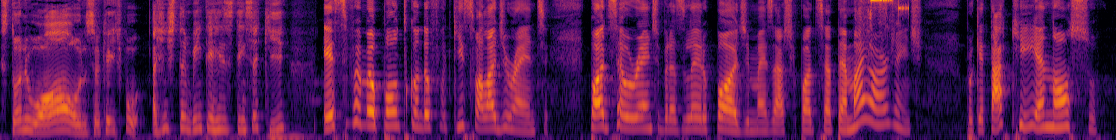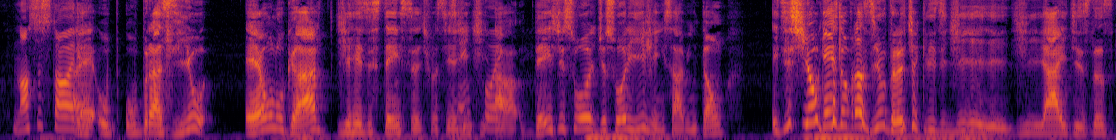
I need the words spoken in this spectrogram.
Stonewall, não sei o que, tipo, a gente também tem resistência aqui. Esse foi meu ponto quando eu quis falar de rant. Pode ser o rant brasileiro? Pode, mas acho que pode ser até maior, gente. Porque tá aqui, é nosso. Nossa história. É, o, o Brasil é um lugar de resistência, tipo assim, a gente, a- desde sua, de sua origem, sabe? Então, existiam gays no Brasil durante a crise de, de AIDS dos,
